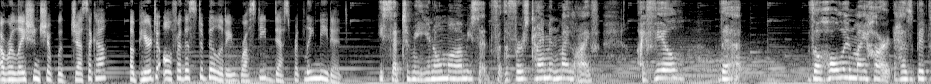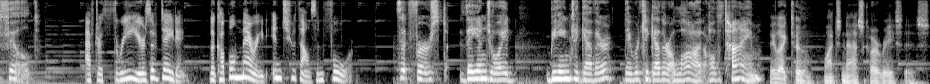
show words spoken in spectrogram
A relationship with Jessica appeared to offer the stability Rusty desperately needed. He said to me, You know, Mom, he said, for the first time in my life, I feel that the hole in my heart has been filled. After three years of dating, the couple married in 2004. At first, they enjoyed being together. They were together a lot, all the time. They like to watch NASCAR races,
